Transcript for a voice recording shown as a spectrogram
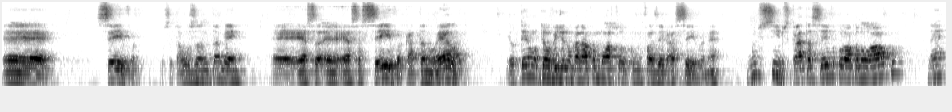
é, seiva, você está usando também é, essa, é, essa seiva, catando ela, eu tenho, tenho um vídeo no canal que eu mostro como fazer a seiva, né? Muito simples, cata a seiva, coloca no álcool, né?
